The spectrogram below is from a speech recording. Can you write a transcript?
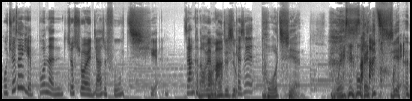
我觉得也不能就说人家是肤浅，这样可能会被骂。就是，可是婆浅，微微浅。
